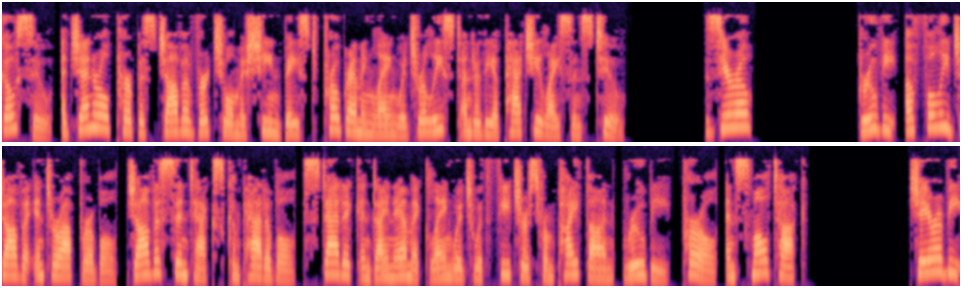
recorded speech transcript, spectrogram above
Gosu, a general-purpose Java virtual machine-based programming language released under the Apache License 2.0. Groovy, a fully Java interoperable, Java syntax compatible, static and dynamic language with features from Python, Ruby, Perl, and Smalltalk. JRuby,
